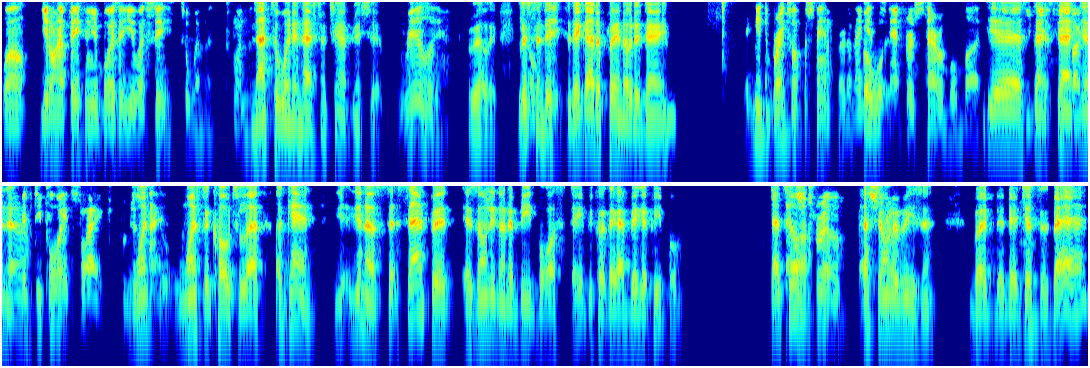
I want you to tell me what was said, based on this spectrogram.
Well, you don't have faith in your boys at USC to win it. To win this. Not to win a national championship. really. Really. Listen, Okay. they they got to play Notre Dame. They beat the brakes off of Stanford, and I But get Stanford's terrible, but Yeah, Stan, Stan, you know, 50 points. Like, once saying. once the coach left, again, you, you know, Stanford is only going to beat Ball State because they got bigger people. That's, That's all. true. That's, the true. only reason. But they're just mm-hmm. as bad.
